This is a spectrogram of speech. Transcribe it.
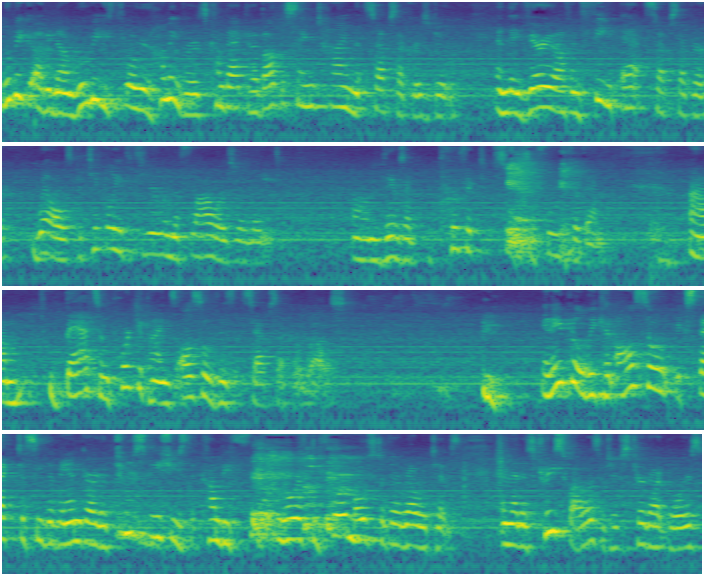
Ruby, I mean, um, ruby-throated hummingbirds come back at about the same time that sapsuckers do, and they very often feed at sapsucker wells, particularly if it's here when the flowers are late. Um, there's a perfect source of food for them. Um, bats and porcupines also visit sapsucker wells. In April, we can also expect to see the vanguard of two species that come before, north before most of their relatives, and that is tree swallows, which are stirred outdoors,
